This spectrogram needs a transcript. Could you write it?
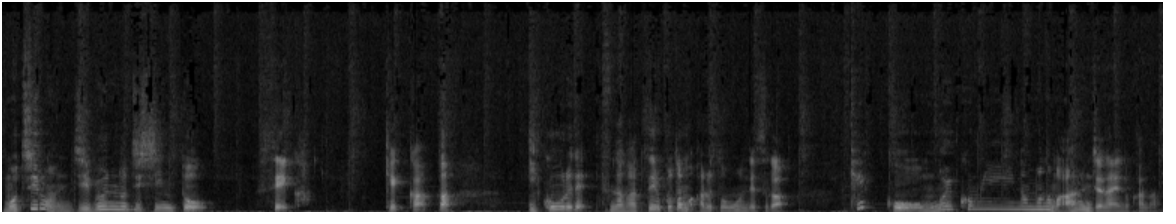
もちろん自分の自信と成果、結果がイコールでつながっていることもあると思うんですが、結構思い込みのものもあるんじゃないのかなと。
